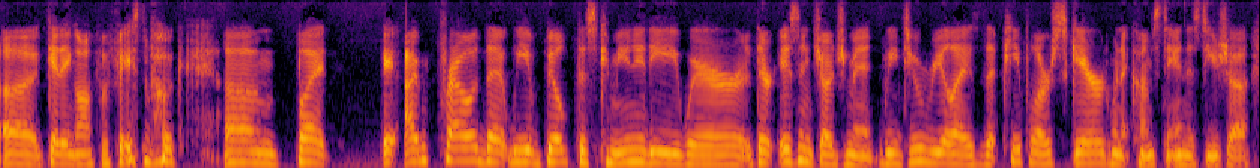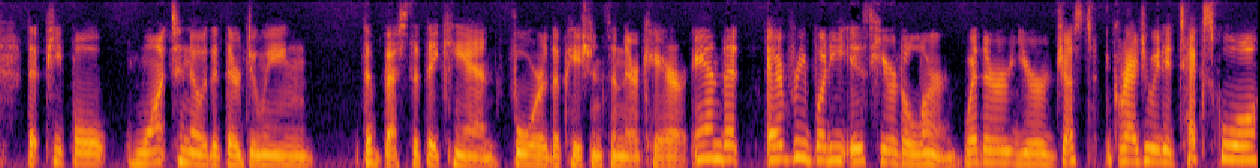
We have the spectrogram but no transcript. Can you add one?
uh, getting off of Facebook. Um, but it, I'm proud that we have built this community where there isn't judgment. We do realize that people are scared when it comes to anesthesia, that people want to know that they're doing the best that they can for the patients in their care and that everybody is here to learn. Whether you're just graduated tech school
